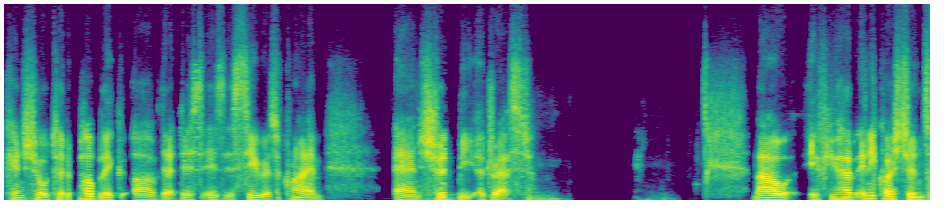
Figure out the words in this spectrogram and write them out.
can show to the public uh, that this is a serious crime and should be addressed. Now, if you have any questions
